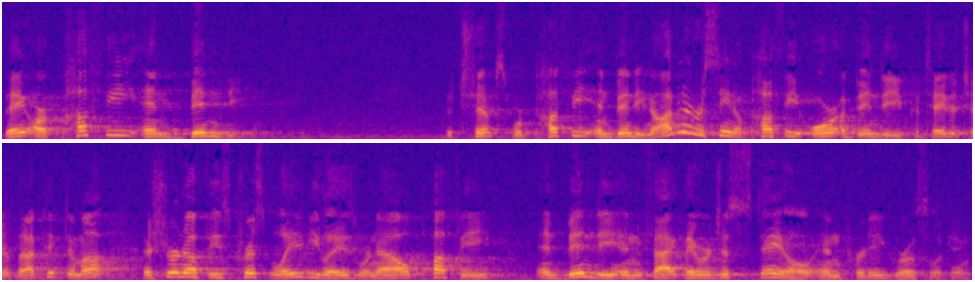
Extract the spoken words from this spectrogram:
they are puffy and bendy. The chips were puffy and bendy. Now, I've never seen a puffy or a bendy potato chip, but I picked them up. And sure enough, these crisp Lady Lays were now puffy and bendy. In fact, they were just stale and pretty gross looking.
